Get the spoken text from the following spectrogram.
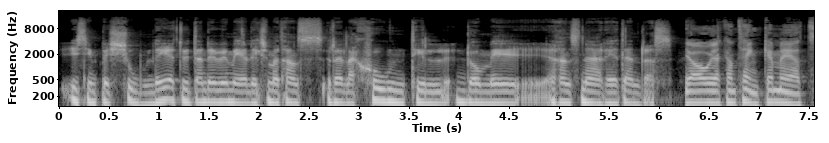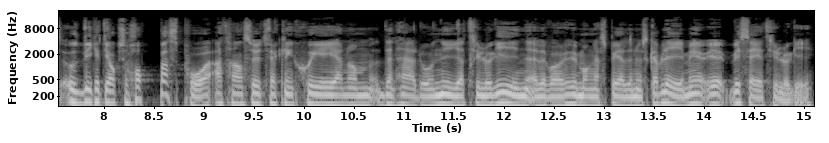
i sin personlighet utan det är väl mer liksom att hans relation till dem i hans närhet ändras. Ja, och jag kan tänka mig att, och vilket jag också hoppas på, att hans utveckling sker genom den här då nya trilogin eller vad, hur många spel det nu ska bli. Men vi säger trilogi.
